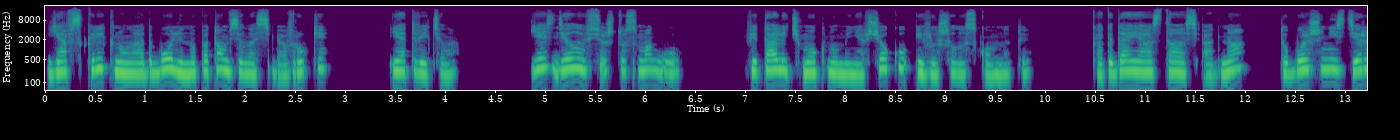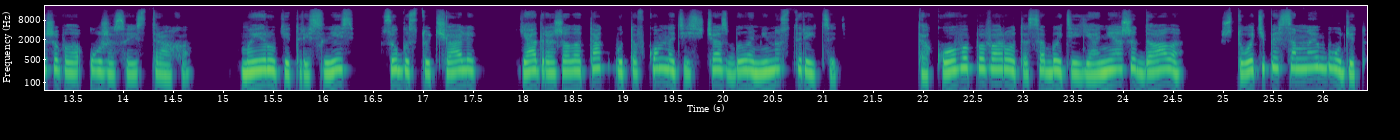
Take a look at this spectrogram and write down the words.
Я вскрикнула от боли, но потом взяла себя в руки и ответила. «Я сделаю все, что смогу». Виталий чмокнул меня в щеку и вышел из комнаты. Когда я осталась одна, то больше не сдерживала ужаса и страха. Мои руки тряслись, зубы стучали. Я дрожала так, будто в комнате сейчас было минус тридцать. Такого поворота событий я не ожидала. Что теперь со мной будет?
